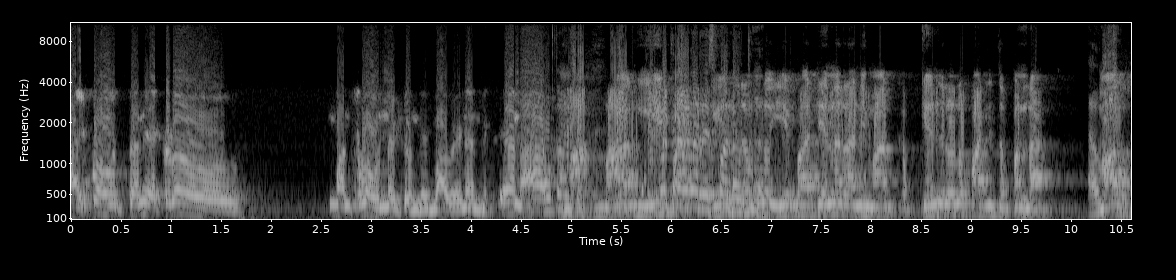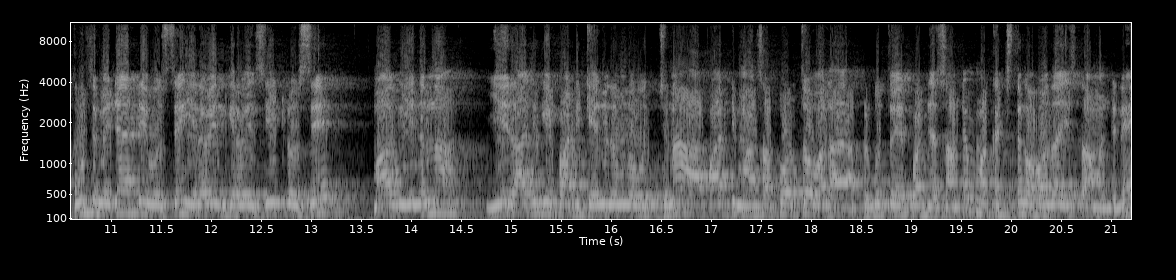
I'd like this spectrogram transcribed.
అయిపోవచ్చని ఎక్కడో మనసులో ఉన్నట్టుంది మా వేణాన్ని కేంద్రంలో. ఏ పార్టీ అన్నా రాని మా కేంద్రంలో పార్టీ తప్పండా మాకు పూర్తి మెజారిటీ వస్తే ఇరవై ఐదుకి ఇరవై సీట్లు వస్తే మాకు ఏదన్నా ఏ రాజకీయ పార్టీ కేంద్రంలో వచ్చినా ఆ పార్టీ మా సపోర్ట్తో వాళ్ళ ప్రభుత్వం ఏర్పాటు చేస్తామంటే మాకు ఖచ్చితంగా హోదా ఇస్తామంటేనే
